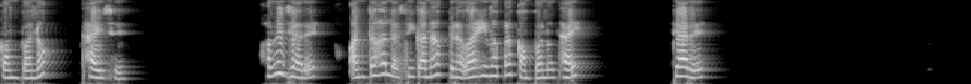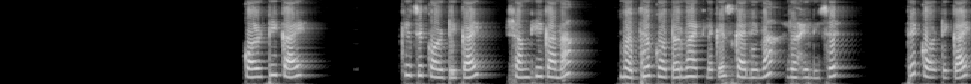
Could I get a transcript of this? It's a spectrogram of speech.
કંપનો થાય છે. હવે જ્યારે અંતઃલસિકાના પ્રવાહીમાં પણ કંપનો થાય, ત્યારે કોર્ટિકાય કે જે કોર્ટિકાય શંખિકાના મધ્ય કોટરમાં એટલે કે સ્કેલીમાં રહેલી છે તે કોર્ટિકાય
